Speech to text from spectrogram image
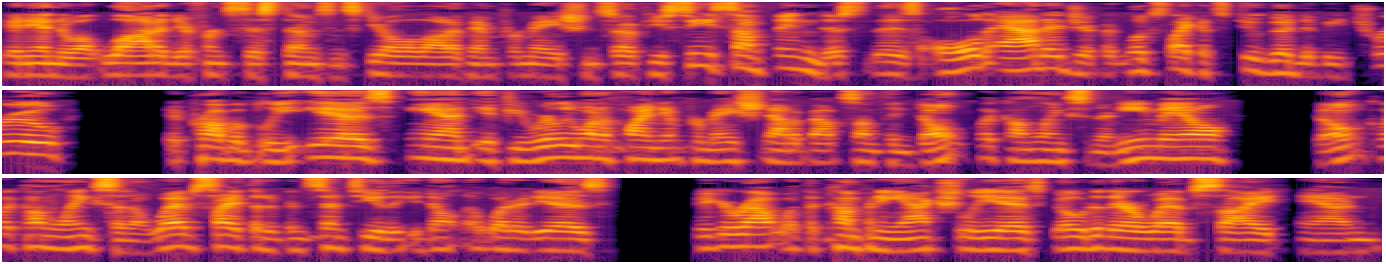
get into a lot of different systems and steal a lot of information. So if you see something, just this old adage, if it looks like it's too good to be true, it probably is. And if you really want to find information out about something, don't click on links in an email. Don't click on links in a website that have been sent to you that you don't know what it is. Figure out what the company actually is. Go to their website and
